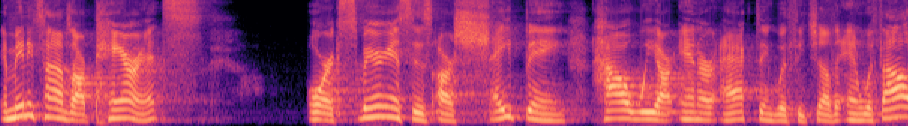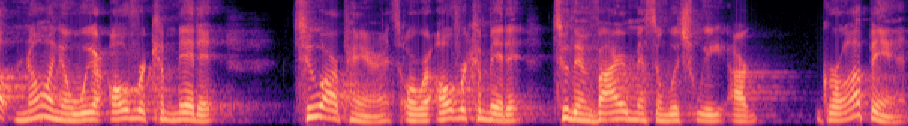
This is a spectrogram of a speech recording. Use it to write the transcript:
And many times our parents or experiences are shaping how we are interacting with each other. And without knowing it, we are overcommitted to our parents or we're overcommitted to the environments in which we are grow up in.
